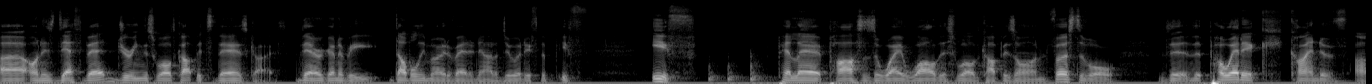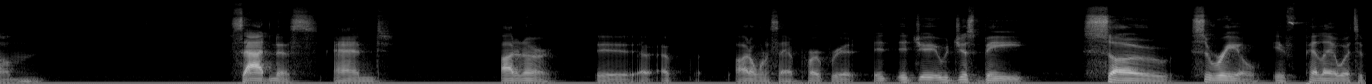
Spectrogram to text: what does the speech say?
uh, on his deathbed during this World Cup, it's theirs, guys. They're going to be doubly motivated now to do it. If the if if Pele passes away while this World Cup is on, first of all, the the poetic kind of um, sadness and I don't know, uh, I don't want to say appropriate. It, it it would just be so surreal if Pele were to.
